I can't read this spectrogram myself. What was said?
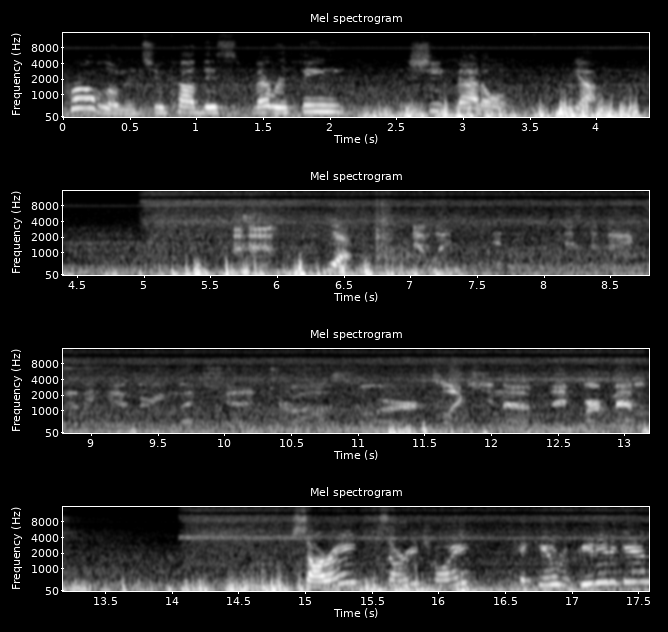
problem to cut this very thin sheet metal. Yeah. Yeah. Now, what does the back of it have very much uh, dross or collection of the burnt metal? Sorry, sorry, Troy. Can you repeat it again?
